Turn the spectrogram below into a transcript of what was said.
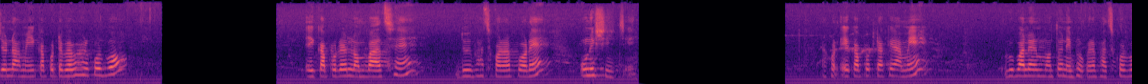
জন্য আমি এই কাপড়টা ব্যবহার করব। এই কাপড়ের লম্বা আছে দুই ভাঁজ করার পরে উনিশ ইঞ্চি। এখন এই কাপড়টাকে আমি রুমালের মতন এভাবে করে ভাঁজ করব।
